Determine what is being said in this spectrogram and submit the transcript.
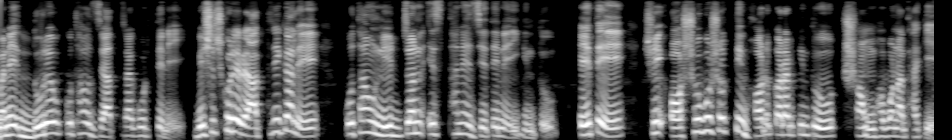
মানে দূরেও কোথাও যাত্রা করতে নেই। বিশেষ করে রাত্রিকালে কোথাও নির্জন স্থানে যেতে নেই কিন্তু। এতে সেই অশুভ শক্তি ভর করার কিন্তু সম্ভাবনা থাকে।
